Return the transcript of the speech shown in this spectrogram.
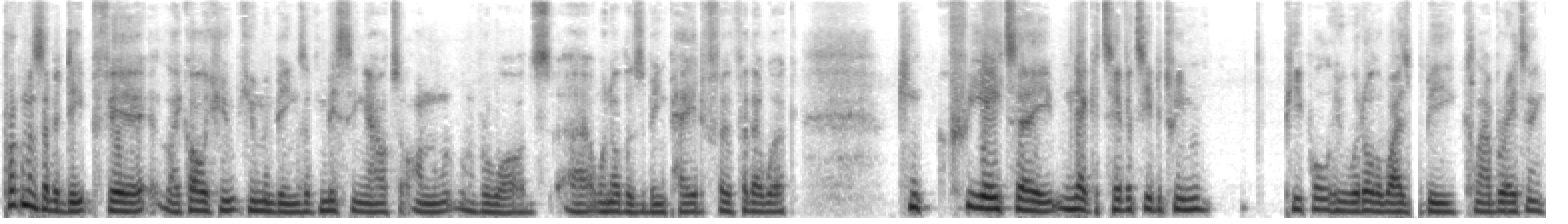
programmers have a deep fear, like all hum human beings, of missing out on rewards uh, when others are being paid for, for their work. Can create a negativity between people who would otherwise be collaborating.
